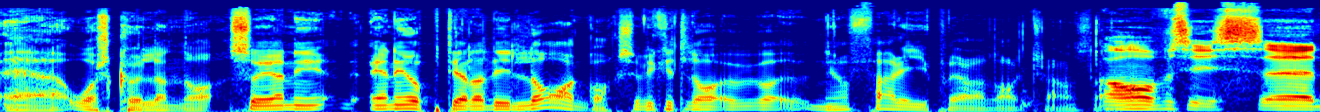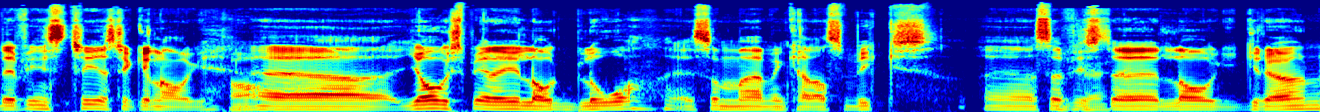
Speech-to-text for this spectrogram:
eh, årskullen då så är ni, är ni uppdelade i lag också? Vilket lag, ni har färg på era lag tror jag. Så. Ja precis, Eh, det finns tre stycken lag. Ja. Eh, Jag spelar i lag blå eh, som även kallas VIX. Eh, Sen finns det lag grön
